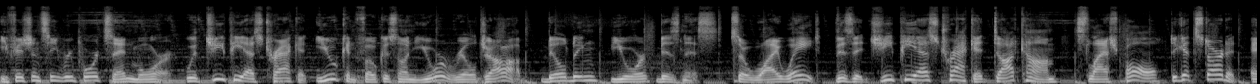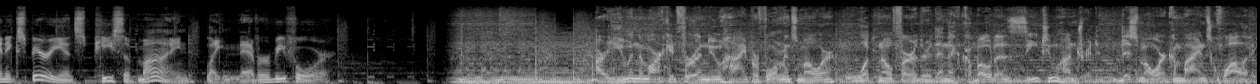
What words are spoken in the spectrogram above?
efficiency reports, and more. With GPS Trackit, you can focus on your real job, building your business. So why wait? Visit gpstrackit.com slash Paul to get started and experience peace of mind like never before. Are you in the market for a new high performance mower? Look no further than the Kubota Z200. This mower combines quality,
